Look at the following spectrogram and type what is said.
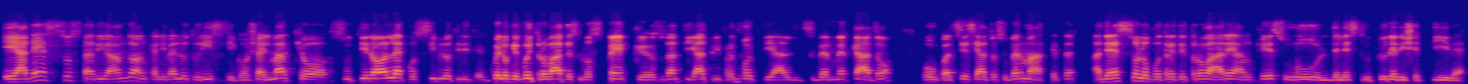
e adesso sta arrivando anche a livello turistico, cioè il marchio su Tirol è possibile utilizzare quello che voi trovate sullo spec su tanti altri prodotti al supermercato o in qualsiasi altro supermarket, adesso lo potrete trovare anche su delle strutture ricettive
